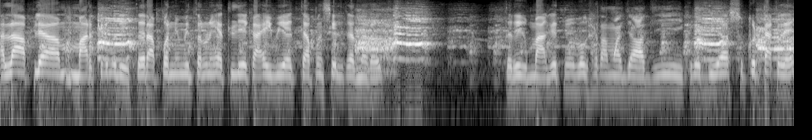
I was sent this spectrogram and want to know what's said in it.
आला आपल्या मार्केटमध्ये तर आपण मित्रांनो ह्यातले काही बिया आहेत त्या आपण सेल करणार आहोत. तरी मागे तुम्ही बघू शकता माझ्या आजी इकडे बिया सुकट टाकल्या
